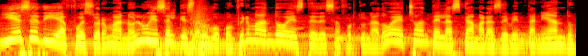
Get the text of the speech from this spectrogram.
y ese día fue su hermano Luis el que estuvo confirmando este desafortunado hecho ante las cámaras de Ventaneando,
